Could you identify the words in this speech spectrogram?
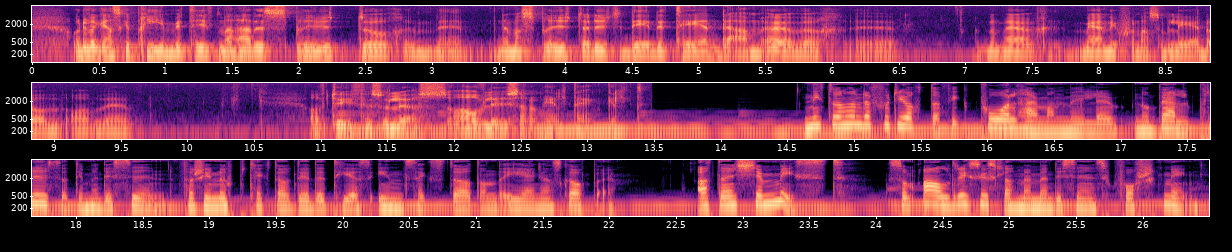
Och det var ganska primitivt. Man hade sprutor, eh, när man sprutade ut DDT-damm över eh, de här människorna som led av, av, eh, av tyfus och löss och avlusade dem helt enkelt. 1948 fick Paul Hermann Müller Nobelpriset i medicin för sin upptäckt av DDTs insektsdödande egenskaper. Att en kemist, som aldrig sysslat med medicinsk forskning,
